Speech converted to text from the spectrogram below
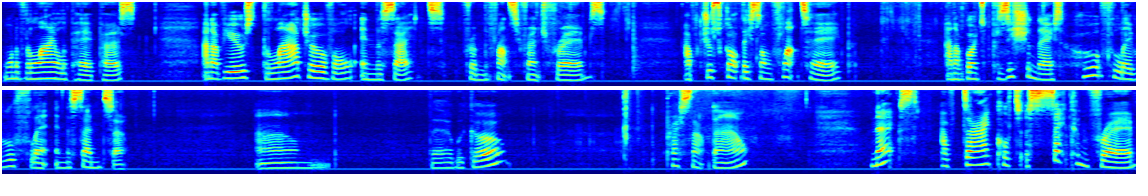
one of the Lila papers, and I've used the large oval in the set from the Fancy French frames. I've just got this on flat tape and I'm going to position this hopefully roughly in the centre. And there we go. Press that down. Next, I've die cut a second frame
